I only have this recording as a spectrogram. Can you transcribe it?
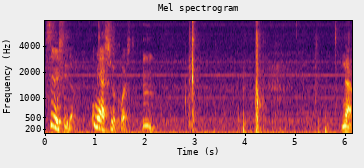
Seriously though. Let me ask you a question. Hmm. Now,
